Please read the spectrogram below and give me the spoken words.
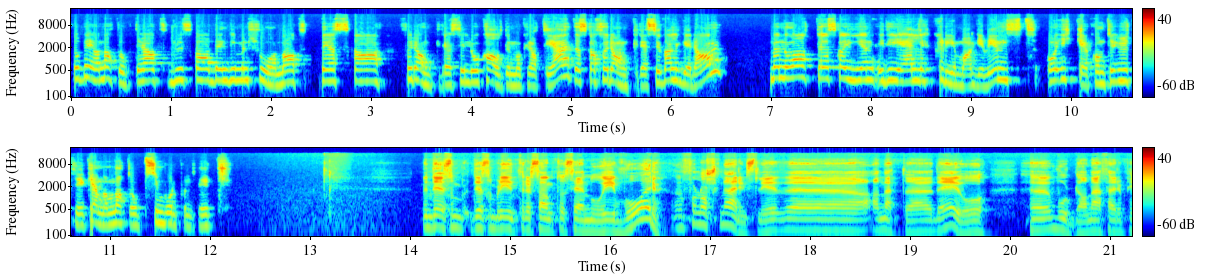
Så det er jo nettopp det at du skal ha den dimensjonen at det skal forankres i lokaldemokratiet, det skal forankres i velgerne. Men òg at det skal gi en reell klimagevinst, og ikke komme til uttrykk gjennom nettopp symbolpolitikk. Men det som, det som, blir interessant å se nå i vår for norsk næringsliv, eh, Anette, det er jo eh, hvordan Frp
